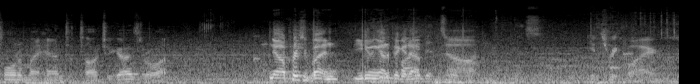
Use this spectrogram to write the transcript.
Hold this microphone in my hand to talk to you guys, or what? No, push the button. You ain't gotta pick it up. Bind to a No. It's required.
